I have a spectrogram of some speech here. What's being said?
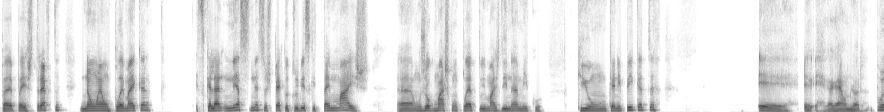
para, para este draft, não é um playmaker. Se calhar nesse, nesse aspecto o Trubisky tem mais uh, um jogo mais completo e mais dinâmico que um Kenny Pickett é, é, é ganhar o melhor. Por,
